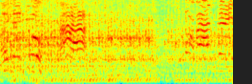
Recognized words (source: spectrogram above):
લઈ લેજો હા હા તો હવે હાલ જઈ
